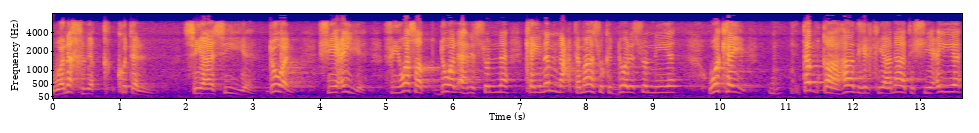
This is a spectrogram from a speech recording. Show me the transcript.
ونخلق كتل سياسية دول شيعية في وسط دول أهل السنة كي نمنع تماسك الدول السنية وكي تبقى هذه الكيانات الشيعية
